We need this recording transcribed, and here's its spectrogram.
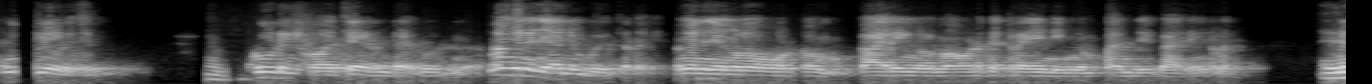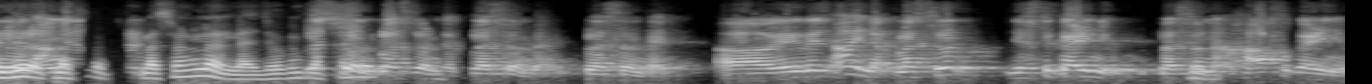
കൂടിനെ വിളിച്ചു. കൂടിന് പോവാൻ ചേട്ടന്റെ കൂടിന് അങ്ങനെ ഞാനും പോയി തുടങ്ങി. അങ്ങനെ ഞങ്ങൾ ഓട്ടവും കാര്യങ്ങളും അവിടുത്തെ ട്രെയിനിങ്ങും പഞ്ച് കാര്യങ്ങളും. പ്ലസ് വണ്ണിലല്ലേ Jobin plus one plus one plus one plus one ഏകദേശം ആ ഇല്ല പ്ലസ് വൺ ജസ്റ്റ് കഴിഞ്ഞു. പ്ലസ് വൺ ഹാഫ് കഴിഞ്ഞു.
